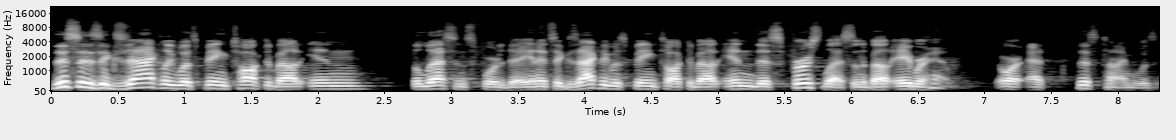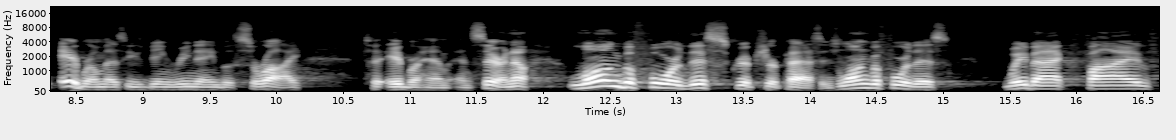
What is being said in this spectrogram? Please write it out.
This is exactly what's being talked about in the lessons for today, and it's exactly what's being talked about in this first lesson about Abraham. Or at this time, it was Abram as he's being renamed with Sarai to Abraham and Sarah. Now, long before this scripture passage, long before this, way back five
